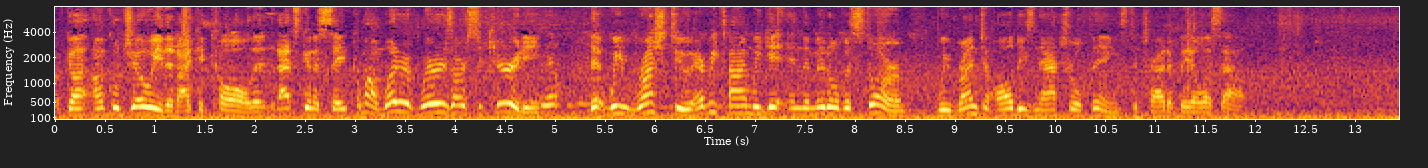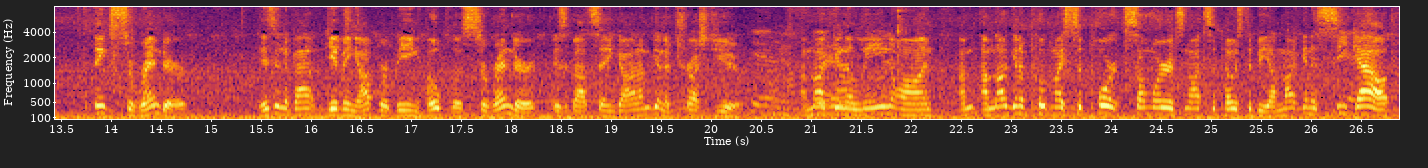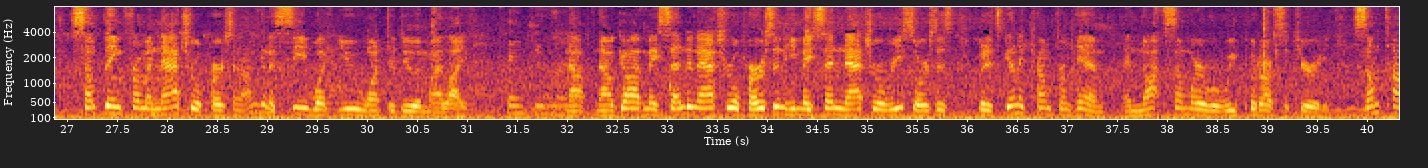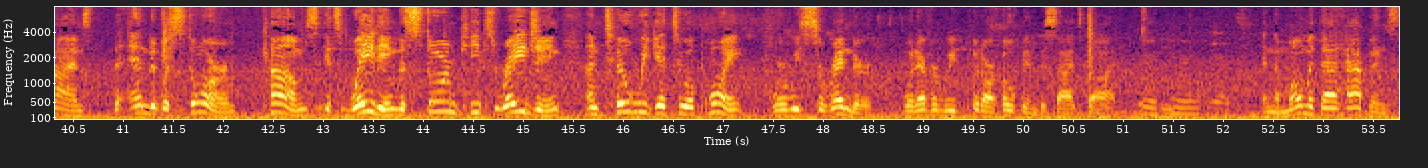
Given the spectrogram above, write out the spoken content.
I've got Uncle Joey that I could call. That that's going to save. Come on, what are, where is our security yep. that we rush to every time we get in the middle of a storm? We run to all these natural things to try to bail us out think surrender isn't about giving up or being hopeless. Surrender is about saying, God, I'm going to trust you. Yeah. I'm not yeah. going to lean on, I'm, I'm not going to put my support somewhere it's not supposed to be. I'm not going to seek yeah. out something from a natural person. I'm going to see what you want to do in my life. Thank you. Lord. Now, now God may send a natural person. He may send natural resources, but it's going to come from Him and not somewhere where we put our security. Sometimes the end of a storm comes. It's waiting. The storm keeps raging until we get to a point where we surrender whatever we put our hope in besides God. Mm-hmm. And the moment that happens,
